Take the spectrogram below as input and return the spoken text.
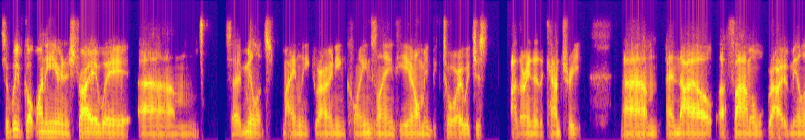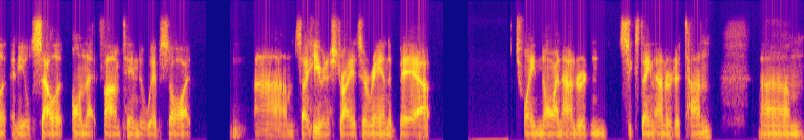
So we've got one here in Australia where um, so millet's mainly grown in Queensland here. I'm in Victoria, which is other end of the country. Um, and they'll a farmer will grow millet and he'll sell it on that farm tender website. So here in Australia, it's around about between 900 and 1600 a ton. Um,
